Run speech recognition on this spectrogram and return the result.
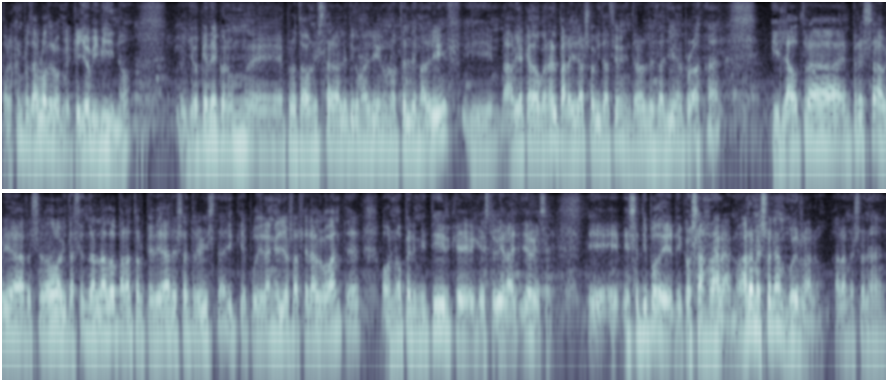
por ejemplo, te hablo de lo que yo viví, ¿no? Yo quedé con un eh, protagonista del Atlético Madrid en un hotel de Madrid y había quedado con él para ir a su habitación y entrar desde allí en el programa y la otra empresa había reservado la habitación de al lado para torpedear esa entrevista y que pudieran ellos hacer algo antes o no permitir que, que estuviera, yo qué sé, eh, ese tipo de, de, cosas raras. ¿no? Ahora me suenan muy raro, ahora me suenan,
